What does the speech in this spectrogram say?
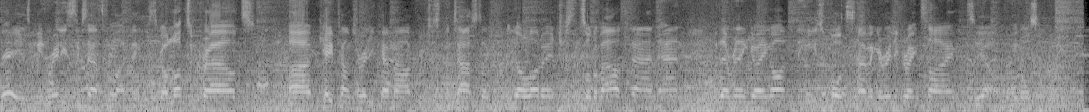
Today has been really successful, I think. It's got lots of crowds. Uh, Cape Town's really come out, which is fantastic. We've got a lot of interest in sort of our stand and with everything going on, the esports is having a really great time. So yeah, it's been awesome.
